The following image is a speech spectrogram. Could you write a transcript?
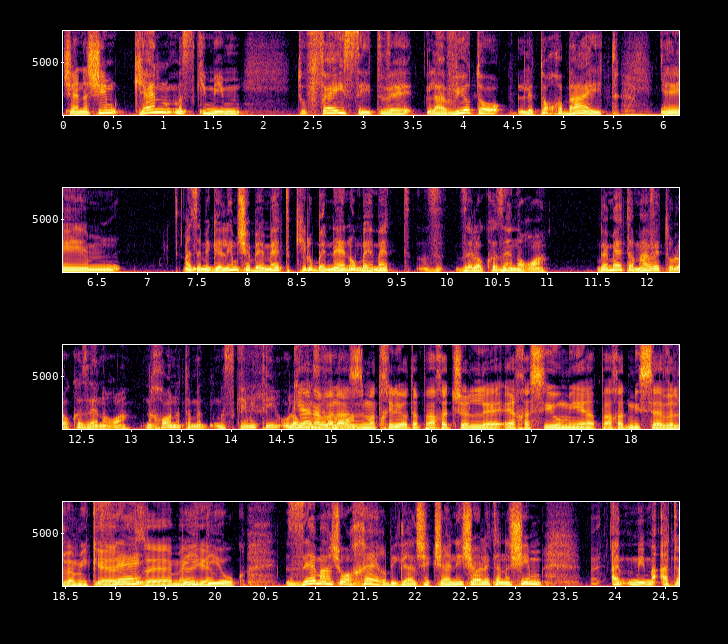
שאנשים כן מסכימים to face it ולהביא אותו לתוך הבית, אמ, אז הם מגלים שבאמת, כאילו בינינו, באמת, זה, זה לא כזה נורא. באמת, המוות הוא לא כזה נורא. נכון? אתה מסכים איתי? הוא לא כן, כזה אבל נורא. אז מתחיל להיות הפחד של אה, איך הסיום יהיה, הפחד מסבל ומכאב, זה מאיים. בדיוק. זה משהו אחר, בגלל שכשאני שואלת אנשים, "אה, ממה, אתה,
